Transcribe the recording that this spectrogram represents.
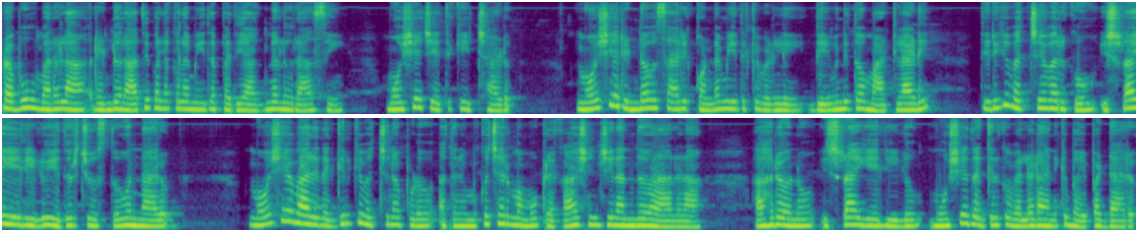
ప్రభువు మరల రెండు రాతి పలకల మీద పది ఆజ్ఞలు రాసి మోషే చేతికి ఇచ్చాడు. మోషే రెండవసారి కొండ మీదకి వెళ్ళి దేవునితో మాట్లాడి తిరిగి వచ్చే వరకు ఇస్రాయేలీలు ఎదురుచూస్తూ ఉన్నారు. మోషే వారి దగ్గరికి వచ్చినప్పుడు అతని ముఖ చర్మము ప్రకాశించినందువలన అహరోను ఇస్రాయేలీలు మోషే దగ్గరకు వెళ్ళడానికి భయపడ్డారు.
